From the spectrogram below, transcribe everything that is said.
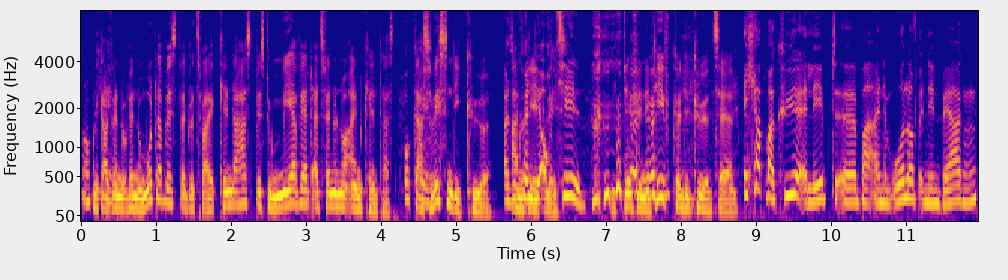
Okay. Und gerade wenn du, wenn du Mutter bist, wenn du zwei Kinder hast, bist du mehr wert, als wenn du nur ein Kind hast. Okay. Das wissen die Kühe. Also können die auch angeblich. zählen. Definitiv können die Kühe zählen. Ich habe mal Kühe erlebt äh, bei einem Urlaub in den Bergen.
